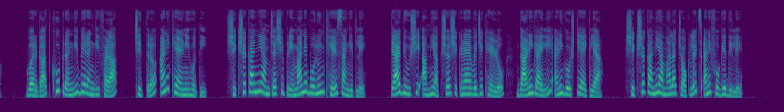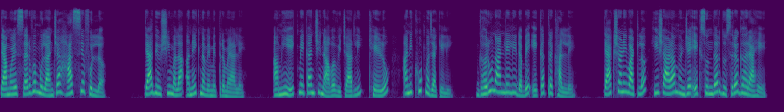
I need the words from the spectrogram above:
वर्गात खूप रंगीबेरंगी फळा चित्र आणि खेळणी होती. शिक्षकांनी आमच्याशी प्रेमाने बोलून खेळ सांगितले. त्या दिवशी आम्ही अक्षर शिकण्याऐवजी खेळलो गाणी गायली आणि गोष्टी ऐकल्या. शिक्षकांनी आम्हाला चॉकलेट्स आणि फुगे दिले. त्यामुळे सर्व मुलांच्या हास्य फुललं. त्या दिवशी मला अनेक नवे मित्र मिळाले. आम्ही एकमेकांची नावं विचारली खेळलो आणि खूप मजा केली. घरून आणलेली डबे एकत्र खाल्ले. त्या क्षणी वाटलं ही शाळा म्हणजे एक सुंदर दुसरं घर आहे.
